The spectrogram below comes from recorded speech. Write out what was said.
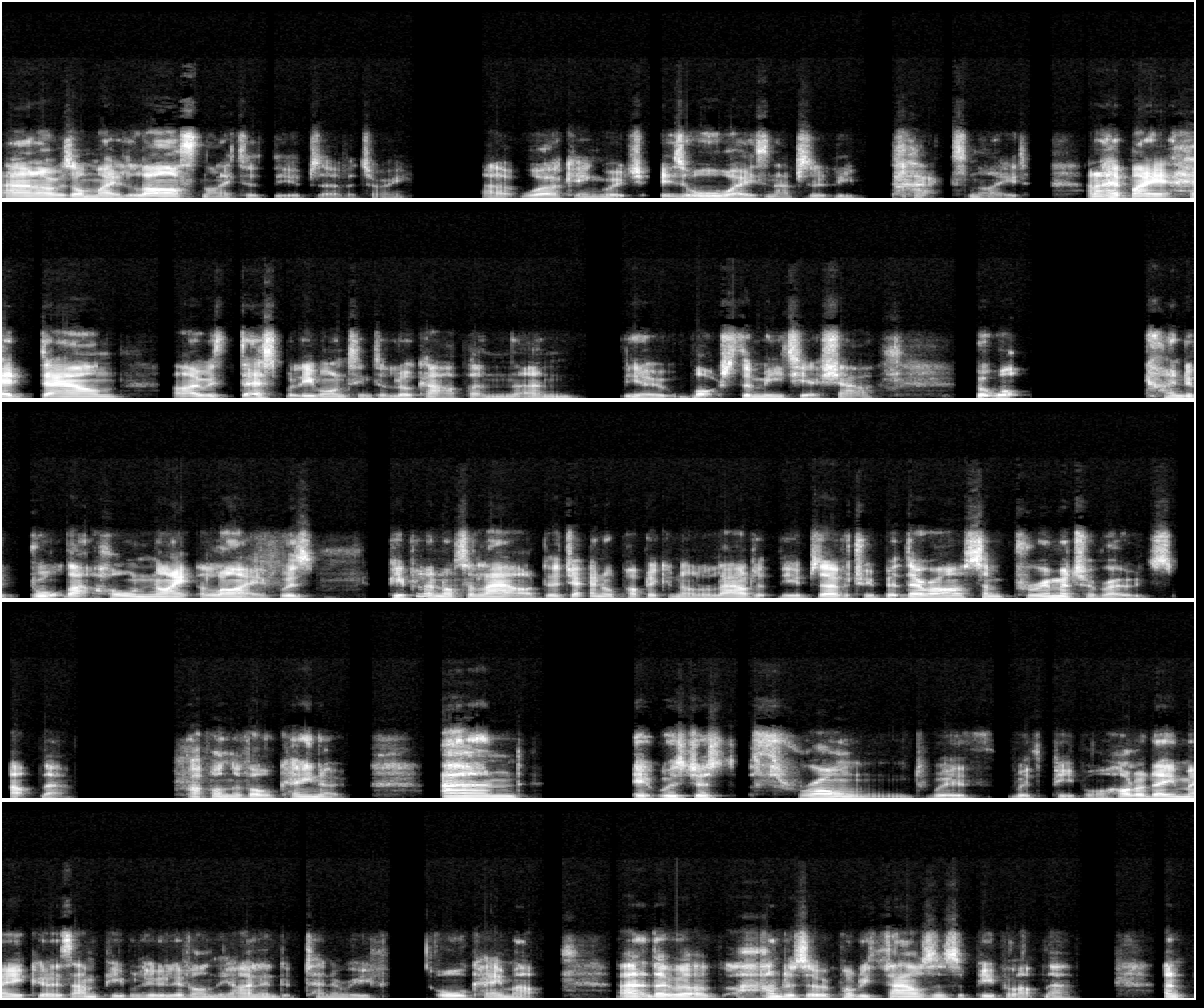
And I was on my last night at the observatory uh, working, which is always an absolutely packed night. And I had my head down. I was desperately wanting to look up and, and you know, watch the meteor shower. But what kind of brought that whole night alive was people are not allowed, the general public are not allowed at the observatory, but there are some perimeter roads up there, up on the volcano. And it was just thronged with with people, holiday makers and people who live on the island of Tenerife, all came up. And there were hundreds, there were probably thousands of people up there. And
